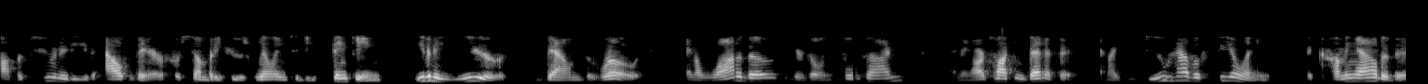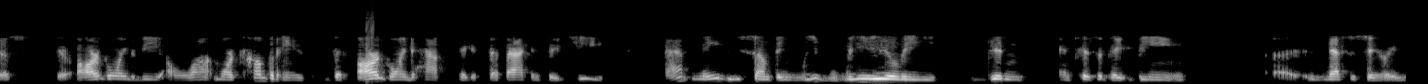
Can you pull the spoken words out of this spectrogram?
opportunities out there for somebody who's willing to be thinking even a year down the road. And a lot of those, they're going full time and they are talking benefits. And I do have a feeling that coming out of this, there are going to be a lot more companies that are going to have to take a step back and say, gee, that may be something we really didn't anticipate being uh, necessary,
